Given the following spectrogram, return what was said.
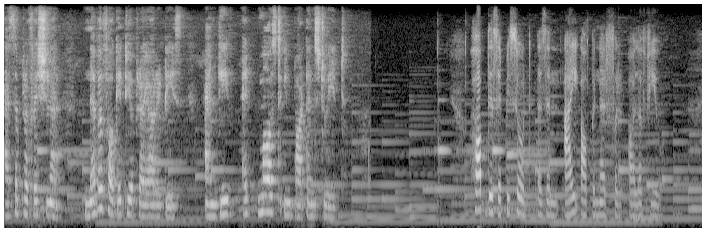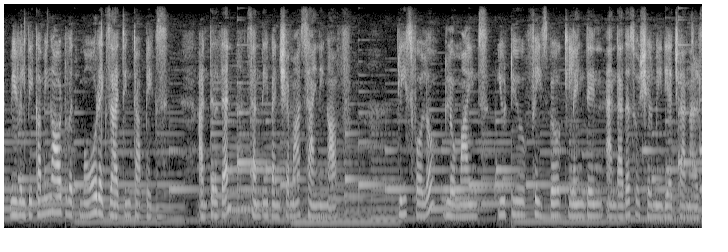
as a professional, never forget your priorities and give utmost importance to it. Hope this episode is an eye opener for all of you. We will be coming out with more exciting topics. Until then, Sandeep and Shama signing off. Please follow Glow Minds YouTube, Facebook, LinkedIn, and other social media channels.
